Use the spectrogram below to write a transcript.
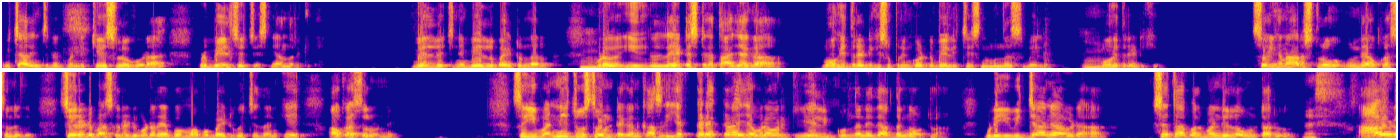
విచారించినటువంటి కేసులో కూడా ఇప్పుడు బెయిల్స్ వచ్చేసినాయి అందరికీ. బెయిల్ వచ్చినాయి బెయిల్ బయట ఉన్నారు. ఇప్పుడు ఈ లేటెస్ట్గా తాజాగా మోహిత్ రెడ్డికి సుప్రీంకోర్టు బెయిల్ ఇచ్చేసింది ముందస్తు బెయిల్. మోహిత్ రెడ్డికి. సో ఇక అరెస్టులు ఉండే అవకాశం లేదు. శివరెడ్డి భాస్కర్ రెడ్డి కూడా రేపో మాపో బయటకు వచ్చేదానికి అవకాశాలు ఉన్నాయి. సో ఇవన్నీ చూస్తూ ఉంటే కనుక అసలు ఎక్కడెక్కడ ఎవరెవరికి ఏ లింక్ ఉందనేది అర్థం కావట్లా. ఇప్పుడు ఈ విద్యా అనే ఆవిడ సీతాపల్ బండిలో ఉంటారు. ఆవిడ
